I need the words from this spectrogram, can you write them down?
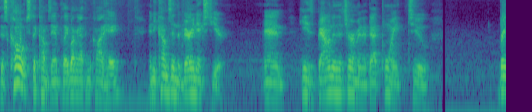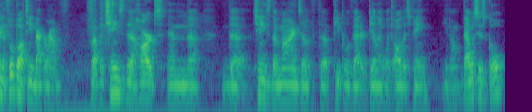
this coach that comes in, played by Matthew McConaughey, and he comes in the very next year. And he's bound and determined at that point to bring the football team back around, but but change the hearts and the the change the minds of the people that are dealing with all this pain you know, that was his goal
